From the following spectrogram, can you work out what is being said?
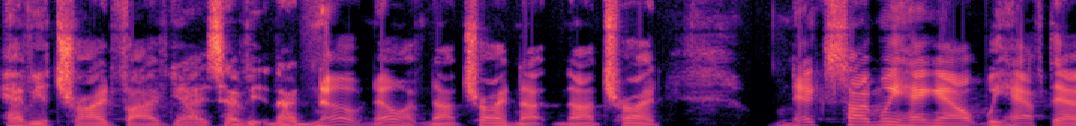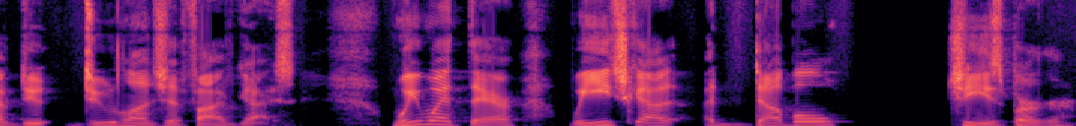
"Have you tried Five Guys? Have you?" I, no, no, I've not tried. Not not tried. Next time we hang out, we have to have do, do lunch at Five Guys. We went there. We each got a double cheeseburger.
